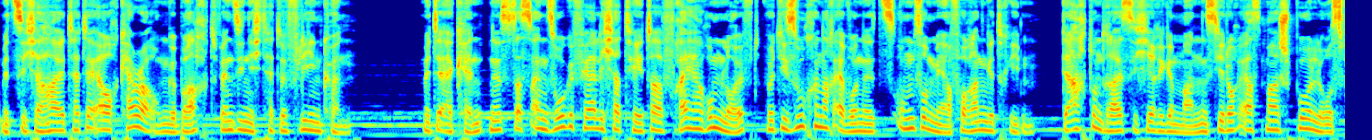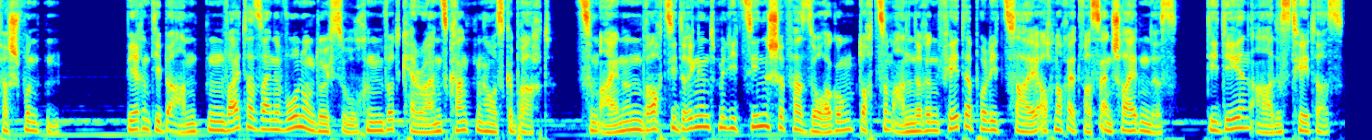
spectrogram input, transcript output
Mit Sicherheit hätte er auch Kara umgebracht, wenn sie nicht hätte fliehen können. Mit der Erkenntnis, dass ein so gefährlicher Täter frei herumläuft, wird die Suche nach Evonitz umso mehr vorangetrieben. Der 38-jährige Mann ist jedoch erstmal spurlos verschwunden. Während die Beamten weiter seine Wohnung durchsuchen, wird Kara ins Krankenhaus gebracht. Zum einen braucht sie dringend medizinische Versorgung, doch zum anderen fehlt der Polizei auch noch etwas Entscheidendes. Die DNA des Täters.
